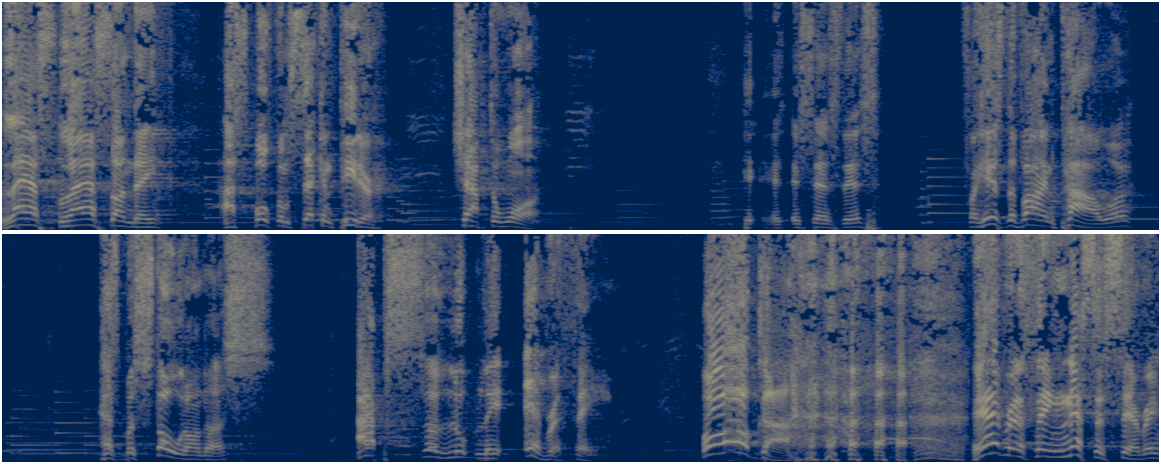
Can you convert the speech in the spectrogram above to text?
last last Sunday, I spoke from Second Peter chapter 1. It, it- it says this For his divine power has bestowed on us absolutely everything. Oh God, everything necessary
